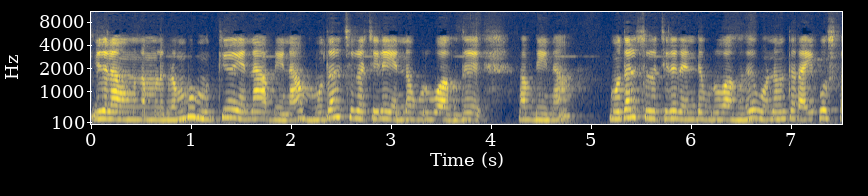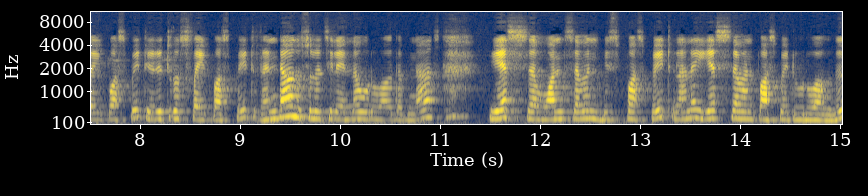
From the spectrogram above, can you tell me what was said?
இதில் அவங்க நம்மளுக்கு ரொம்ப முக்கியம் என்ன அப்படின்னா முதல் சுழற்சியில் என்ன உருவாகுது அப்படின்னா முதல் சுழற்சியில் ரெண்டு உருவாகுது. ஒன்று வந்து ribose five phosphate erythrose five phosphate ரெண்டாவது சுழற்சியில் என்ன உருவாகுது அப்படின்னா S one seven bis phosphate இல்லைன்னா எஸ் செவன் பாஸ்பேட் உருவாகுது.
